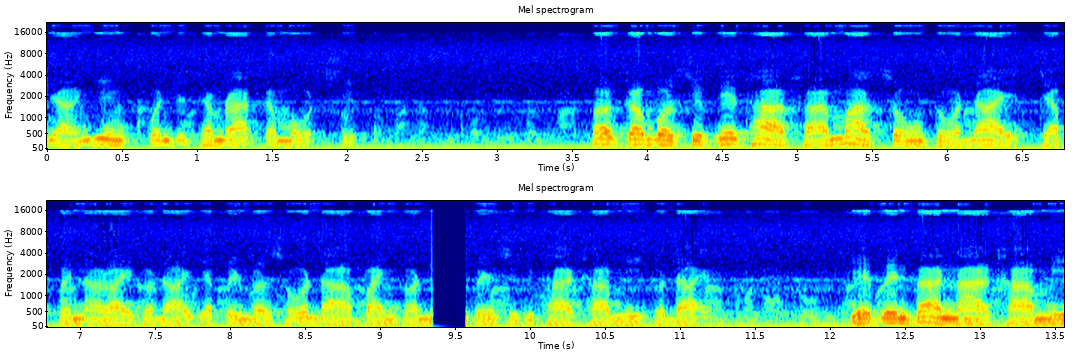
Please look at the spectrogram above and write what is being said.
อย่างยิ่งควรจะชำระกำหนดสิบ เพราะกำหนดสิบนี้ถ้าสามารถทรงตัวได้จะเป็นอะไรก็ได้ จะเป็นพระโสดาบันก็ได้เป็นสกิทาคามีก็ได้ จะเป็นพระนาคามี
